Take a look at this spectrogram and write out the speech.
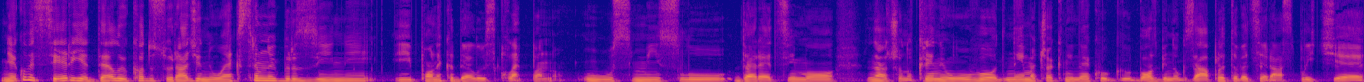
njegove serije deluju kao da su rađene u ekstremnoj brzini i ponekad deluju sklepano u smislu da recimo, znaš, ono, krene u uvod, nema čak ni nekog ozbiljnog zapleta, već se raspliće,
